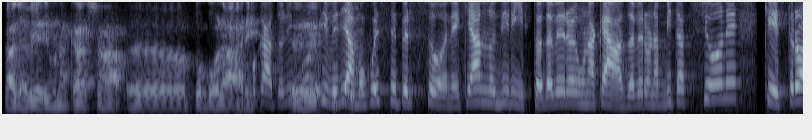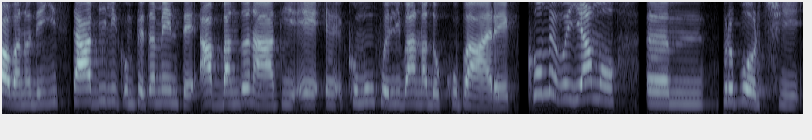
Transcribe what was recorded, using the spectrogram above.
ad avere una casa eh, popolare. Avvocato Libutti, eh, vediamo queste persone che hanno diritto ad avere una casa, avere un'abitazione, che trovano degli stabili completamente abbandonati e eh, comunque li vanno ad occupare. Come vogliamo ehm, proporci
